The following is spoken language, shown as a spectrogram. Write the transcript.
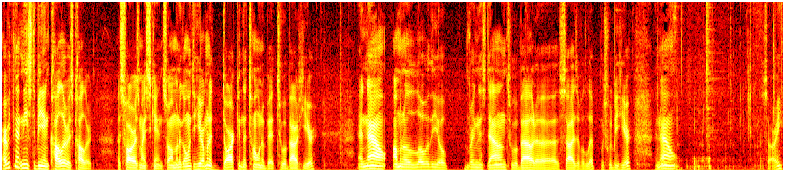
everything that needs to be in color is colored as far as my skin. So I'm gonna go into here I'm gonna darken the tone a bit to about here. And now I'm gonna lower the bring this down to about a uh, size of a lip which would be here. And now sorry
